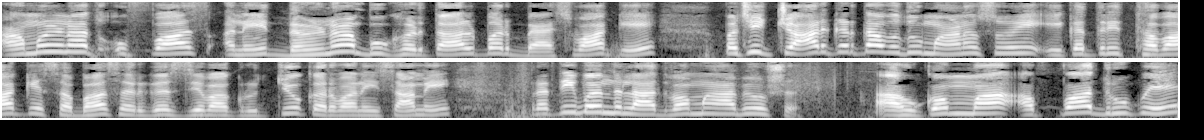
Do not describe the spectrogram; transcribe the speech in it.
અમરનાથ ઉપવાસ અને ધરણા ભૂખ હડતાલ પર બેસવા કે પછી ચાર કરતાં વધુ માણસોએ એકત્રિત થવા કે સભા સરઘસ જેવા કૃત્યો કરવાની સામે પ્રતિબંધ લાદવામાં આવ્યો છે. આ હુકમમાં અપવાદ રૂપે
